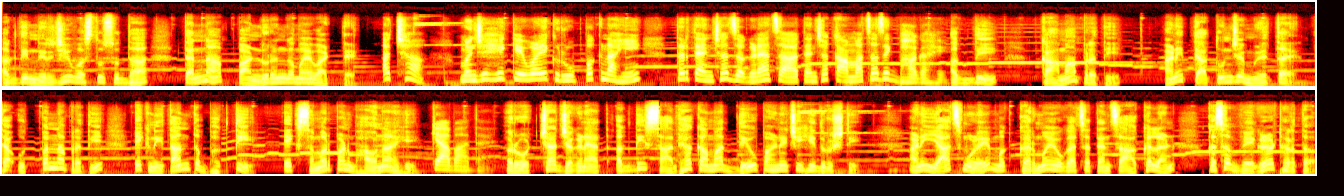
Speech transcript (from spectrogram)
अगदी निर्जीव वस्तू सुद्धा त्यांना पांडुरंगमय वाटते. अच्छा म्हणजे हे केवळ एक रूपक नाही तर त्यांच्या जगण्याचा त्यांच्या कामाचाच एक भाग आहे. अगदी कामाप्रती आणि त्यातून जे मिळतंय त्या उत्पन्नाप्रती एक नितांत भक्ती एक समर्पण भावना ही क्या बात आहे. रोजच्या जगण्यात अगदी साध्या कामात देव पाहण्याची ही दृष्टी. आणि याचमुळे मग कर्मयोगाचं त्यांचं आकलन कसं वेगळं ठरतं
